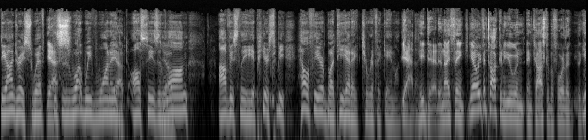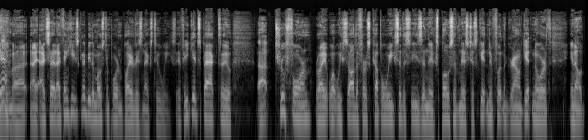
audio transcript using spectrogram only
D'Andre Swift. Yes. This is what we've wanted Yeah. all season Yeah. long. Obviously, he appears to be healthier, but he had a terrific game on Yeah, Sunday. he did, and I think you know, even talking to you and, and Costa before the, the Yeah. game, uh, I, I said I think he's going to be the most important player these next two weeks. If he gets back to uh, true form, right, what we saw the first couple weeks of the season, the explosiveness, just getting their foot in the ground, getting north, you know,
